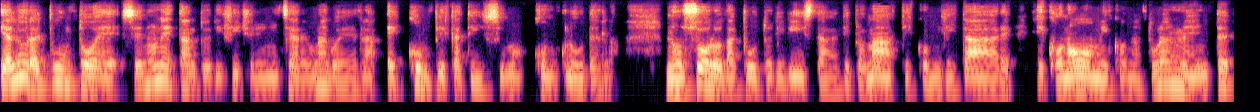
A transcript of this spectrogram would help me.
E allora il punto è, se non è tanto difficile iniziare una guerra, è complicatissimo concluderla, non solo dal punto di vista diplomatico, militare, economico naturalmente,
